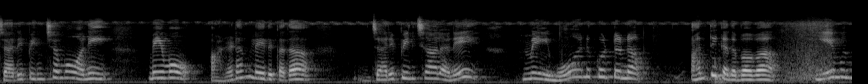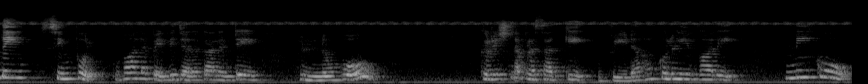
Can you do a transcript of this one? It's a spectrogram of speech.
జరిపించము అని మేము అనడం లేదు కదా. జరిపించాలనే మేము అనుకుంటున్నాం. అంతే కదా బావా? ఏముంది? సింపుల్. వాళ్ళ పెళ్ళి జరగాలంటే నువ్వు కృష్ణప్రసాద్కి విడాకులు ఇవ్వాలి. నీకు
